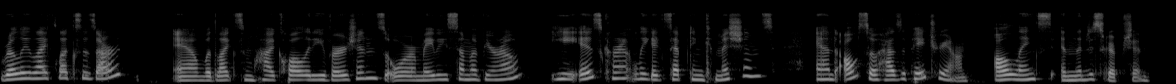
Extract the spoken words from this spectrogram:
Really like Lux's art? And would like some high quality versions or maybe some of your own? He is currently accepting commissions and also has a Patreon. All links in the description.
